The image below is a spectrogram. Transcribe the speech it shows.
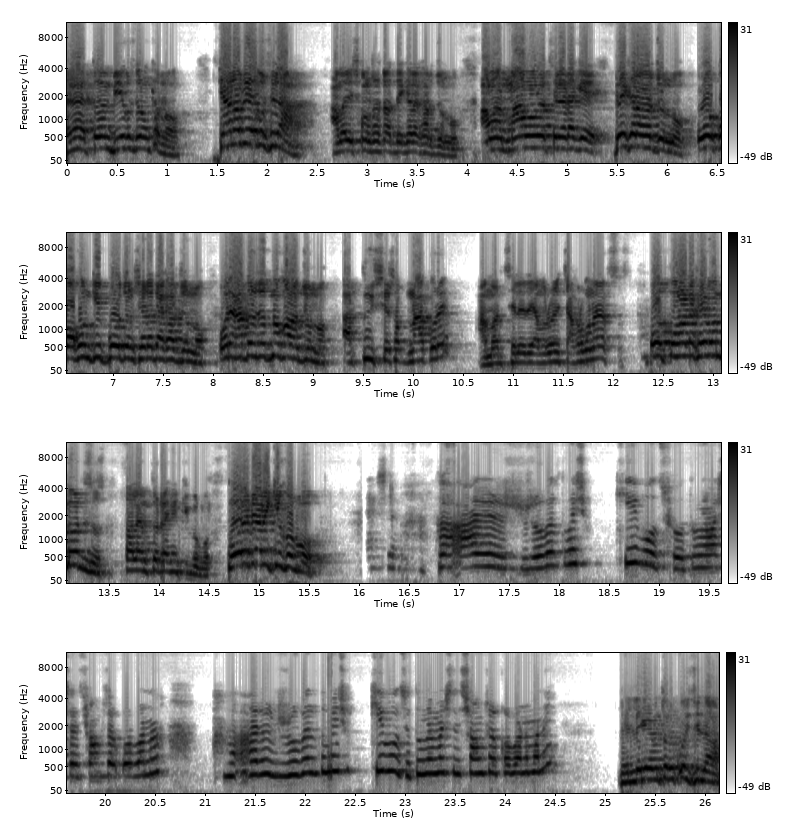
হ্যাঁ তো আমি বিয়ে করছিলাম কেন? কেন বিয়ে করছিলাম? আমার এই সংসারটা দেখে রাখার জন্য আমার মা বাবার ছেলেটাকে দেখে রাখার জন্য ওর কখন কি প্রয়োজন সেটা দেখার জন্য ওর আদর যত্ন করার জন্য। আর তুই সেসব না করে আমার ছেলেরে আমার ওই চাকর বানায় রাখছিস? ও পড়ালেখাই বন্ধ করে দিছিস? তাহলে আমি তোটাকে কি করব? তোরটা আমি কি করব? আর রুবেল তুমি কি বলছো? তুমি আমার সাথে সংসার করবে না? আর রুবেল তুমি এসব কি বলছো? তুমি আমার সাথে সংসার করবে না মানে? এর লেগে আমি তোর কইছিলাম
